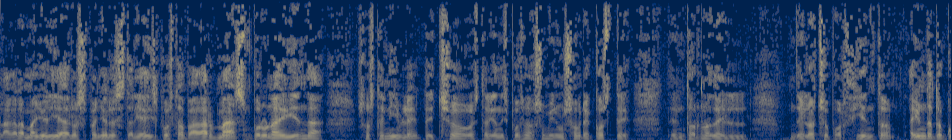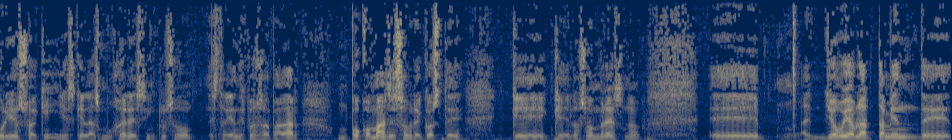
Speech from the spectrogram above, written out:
la gran mayoría de los españoles estaría dispuesto a pagar más por una vivienda sostenible. De hecho, estarían dispuestos a asumir un sobrecoste de en torno del, del 8%. Hay un dato curioso aquí, y es que las mujeres incluso estarían dispuestas a pagar un poco más de sobrecoste que, que los hombres, ¿no? Eh, yo voy a hablar también de,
